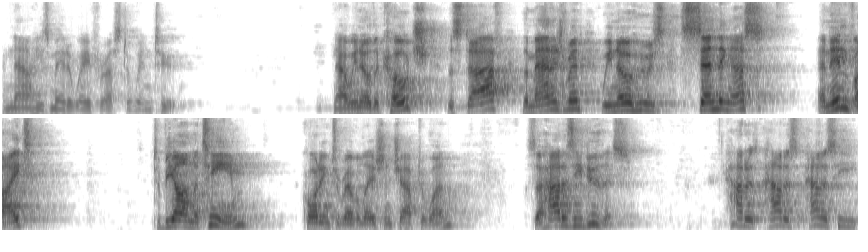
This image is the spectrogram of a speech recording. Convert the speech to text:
And now he's made a way for us to win too. Now we know the coach, the staff, the management. We know who's sending us an invite to be on the team, according to Revelation chapter 1. So, how does he do this? How does, how does, how does, he,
